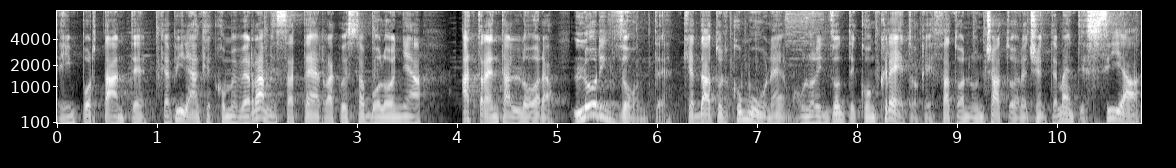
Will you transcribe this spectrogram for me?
è importante capire anche come verrà messa a terra questa Bologna a 30 all'ora. L'orizzonte che ha dato il comune, un orizzonte concreto che è stato annunciato recentemente sia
